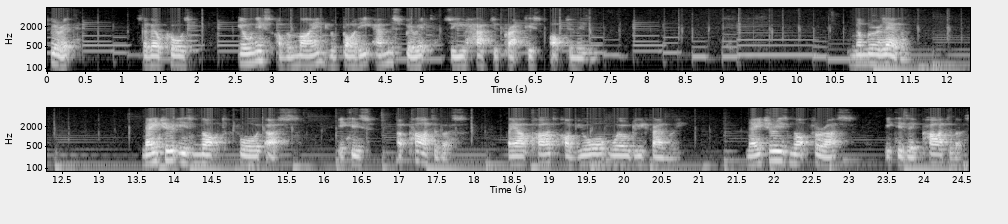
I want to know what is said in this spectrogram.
spirit. So they'll cause illness of the mind, the body, and the spirit, so you have to practice optimism. Number 11. Nature is not for us, it is a part of us. They are part of your worldly family. Nature is not for us, it is a part of us.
